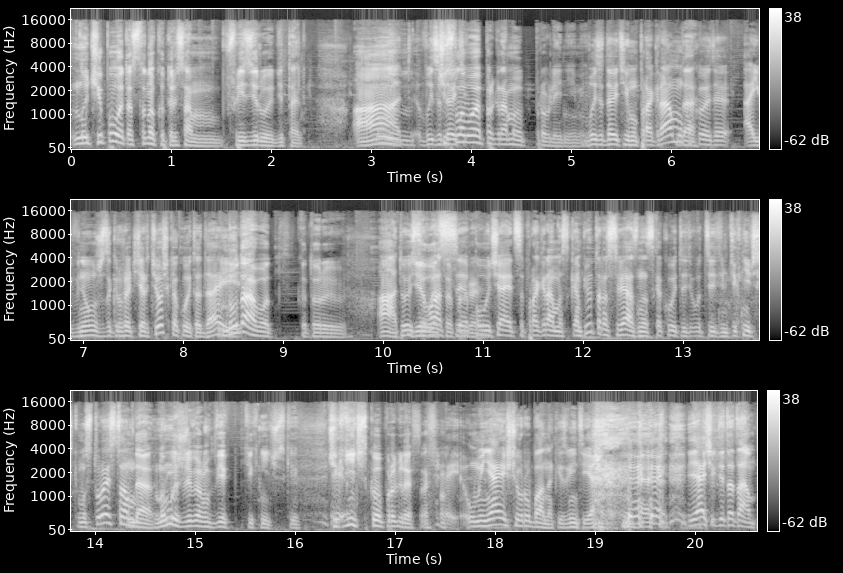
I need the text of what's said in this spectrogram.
Ну, чепу это станок, который сам фрезирует деталь. А, Ну, вы задаете, числовое программа управления. имею. вы задаете ему программу Да. какую-то, а и в нем нужно загружать чертеж какой-то, да? Ну и- да, вот, который... А, то есть у вас, э, получается, программа с компьютером связана с какой-то вот этим техническим устройством. Да, но мы живем в век технических, технического прогресса. Э, У меня еще рубанок, извините, я, я еще где-то там.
